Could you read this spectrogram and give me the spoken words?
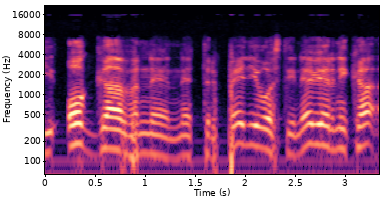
i ogavne netrpeljivosti nevjernika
